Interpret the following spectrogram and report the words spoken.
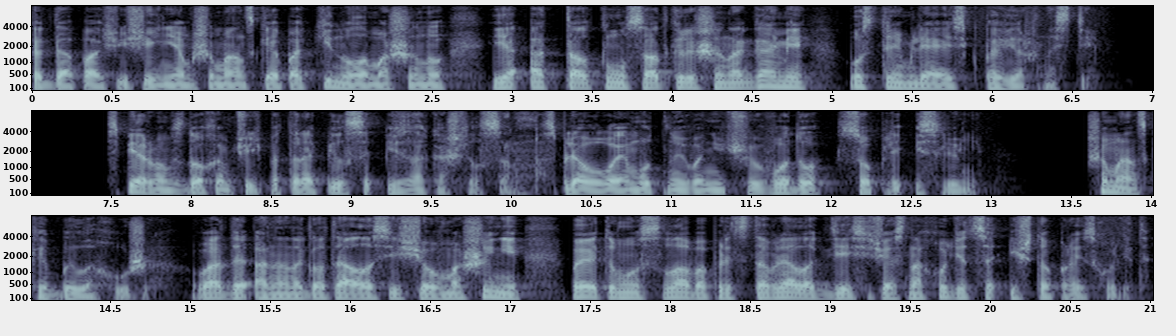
Когда, по ощущениям, Шиманская покинула машину, я оттолкнулся от крыши ногами, устремляясь к поверхности. С первым вздохом чуть поторопился и закашлялся, сплевывая мутную вонючую воду, сопли и слюни. Шиманской было хуже. Воды она наглоталась еще в машине, поэтому слабо представляла, где сейчас находится и что происходит.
